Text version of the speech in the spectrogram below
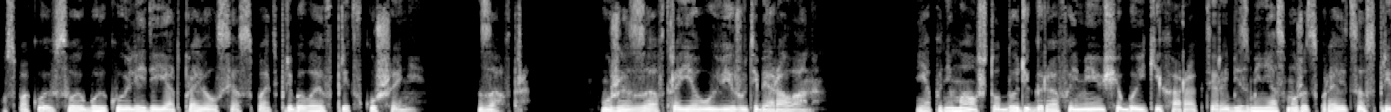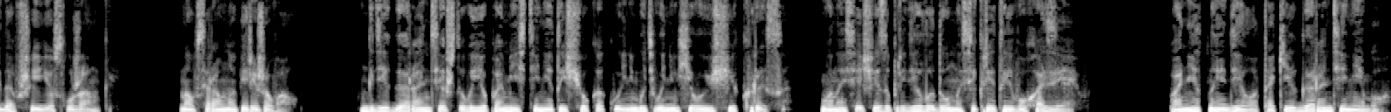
Успокоив свою бойкую леди, я отправился спать, пребывая в предвкушении. Завтра. Уже завтра я увижу тебя, Ролана. Я понимал, что дочь графа, имеющая бойкий характер, и без меня сможет справиться с предавшей ее служанкой. Но все равно переживал. Где гарантия, что в ее поместье нет еще какой-нибудь вынюхивающей крысы, выносящей за пределы дома секреты его хозяев? Понятное дело, таких гарантий не было,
